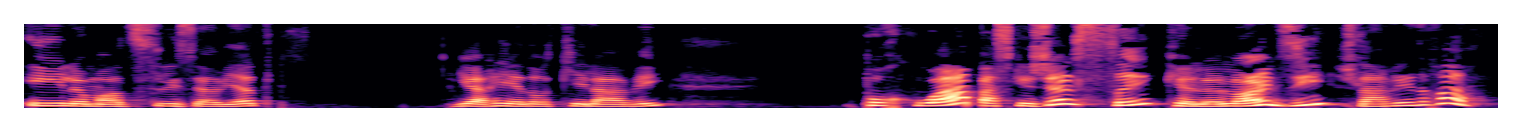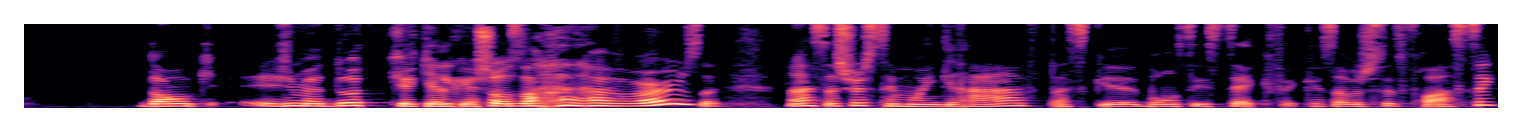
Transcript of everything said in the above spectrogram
et le mardi, c'est les serviettes. Il n'y a rien d'autre qui est lavé. Pourquoi? Parce que je le sais que le lundi, je lave les draps. Donc, je me doute qu'il y a quelque chose dans la laveuse. Dans la sécheuse, c'est moins grave parce que, bon, c'est sec, que ça va juste être froissé.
